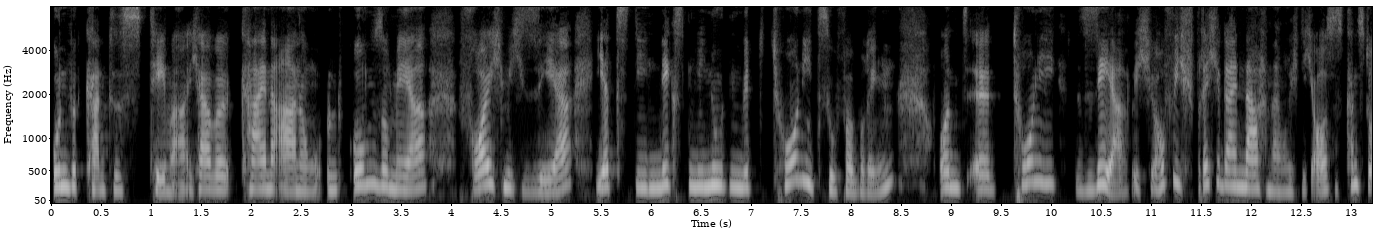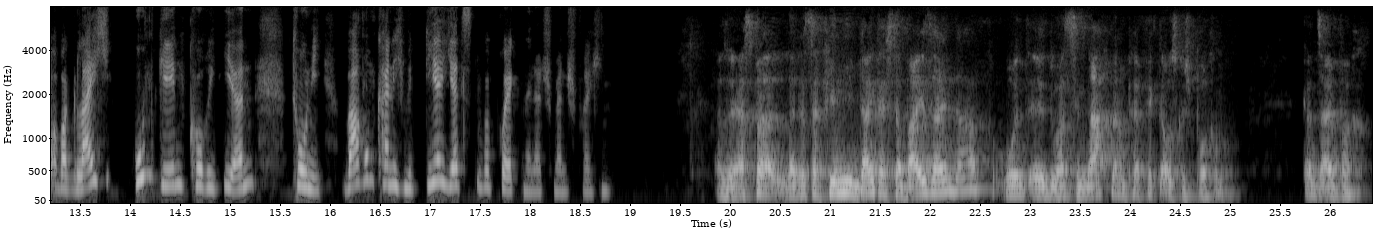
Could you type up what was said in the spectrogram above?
unbekanntes Thema. Ich habe keine Ahnung. Und umso mehr freue ich mich sehr, jetzt die nächsten Minuten mit Toni zu verbringen. Und äh, Toni sehr, ich hoffe, ich spreche deinen Nachnamen richtig aus. Das kannst du aber gleich umgehend korrigieren. Toni, warum kann ich mit dir jetzt über Projektmanagement sprechen? Also erstmal, Larissa, vielen lieben Dank, dass ich dabei sein darf. Und äh, du hast den Nachnamen perfekt ausgesprochen. Ganz einfach.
